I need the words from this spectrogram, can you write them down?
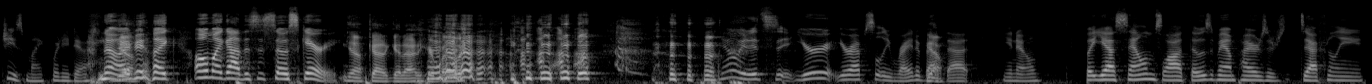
"Geez, Mike, what are you doing?" No, Yeah. I'd be like, "Oh my God, this is so scary." Yeah, gotta get out of here. By the way, no, it's you're you're absolutely right about Yeah. that. You know, but yeah, Salem's Lot. Those vampires. are definitely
